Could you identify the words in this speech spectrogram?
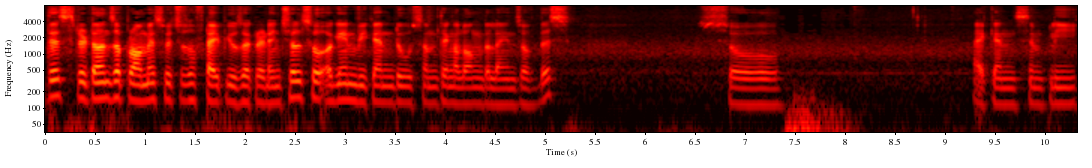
this returns a promise which is of type user credential. So again we can do something along the lines of this. So I can simply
